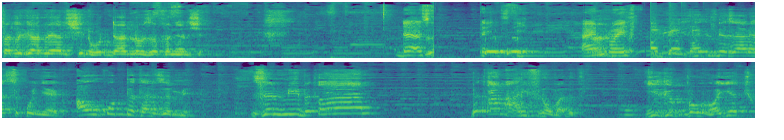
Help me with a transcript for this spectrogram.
ፈልጋለሁ ያልሽን ወዳለው ዘፈን ያልሽን እንደ ዛሬ አስቆኝ ያውቅ አውቆበታል። ዘሜ። ዘሜ በጣም በጣም አሪፍ ነው ማለት ነው። የገባው ነው። አያችሁ።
